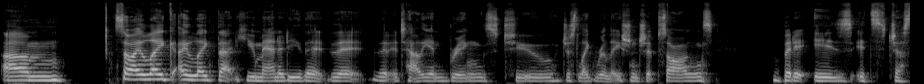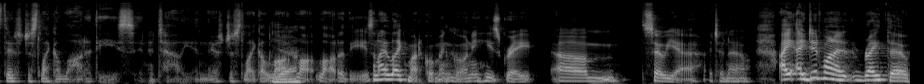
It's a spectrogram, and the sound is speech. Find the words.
Um, so I like I like that humanity that that that Italian brings to just like relationship songs but it is it's just there's just like a lot of these in italian. There's just like a lot yeah. lot lot of these. And i like marco mengoni he's great. Um so yeah i don't know. I i did want to write though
